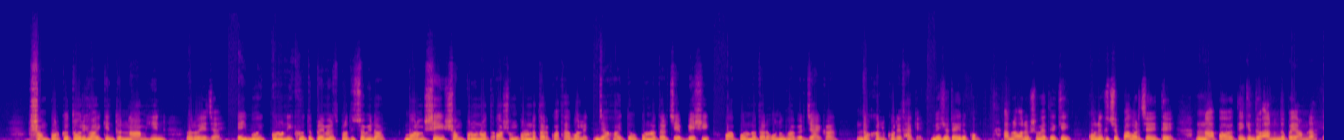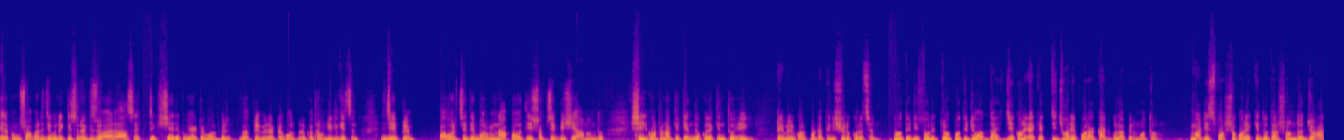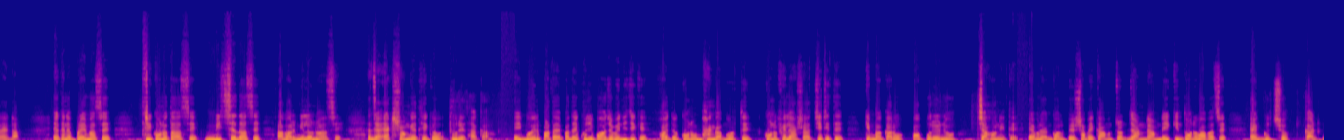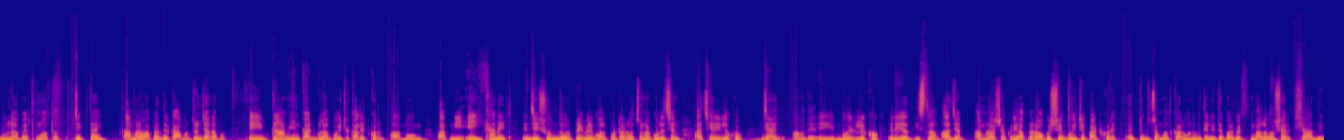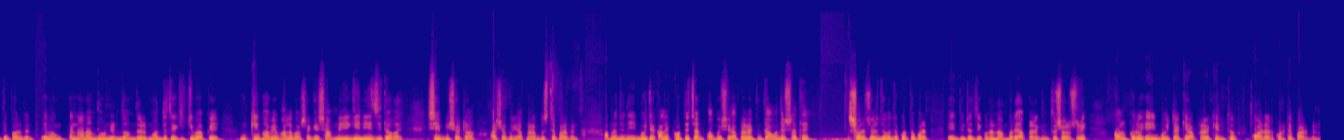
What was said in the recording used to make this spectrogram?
সম্পর্ক তৈরি হয় কিন্তু নামহীন রয়ে যায়। এই বই কোনো নিখুঁত প্রেমের প্রতিচ্ছবি নয় বরং সেই সম্পূর্ণ অসম্পূর্ণতার কথা বলে, যা হয়তো পূর্ণতার চেয়ে বেশি অপূর্ণতার অনুভবের জায়গা দখল করে থাকে। বিষয়টা এরকম, আমরা অনেক সময় থেকে কোনো কিছু পাওয়ার চাইতে না পাওয়াতেই কিন্তু আনন্দ পাই আমরা। এরকম সবার জীবনে কিছু না কিছু আছে। ঠিক সেরকমই একটা গল্পের বা প্রেমের একটা গল্পের কথা উনি লিখেছেন, যে প্রেম পাওয়ার চেয়ে বরং না পাওয়াতেই সবচেয়ে বেশি আনন্দ। সেই ঘটনাকে কেন্দ্র করে কিন্তু এই প্রেমের গল্পটা তিনি শুরু করেছেন। প্রতিটি চরিত্র, প্রতিটি অধ্যায় যে কোনো এক একটি ঝরে পড়া কাঠগোলাপের মতো। মাটি স্পর্শ করে কিন্তু তার সৌন্দর্য হারায় না। এখানে প্রেম আছে, ত্রিকোণতা আছে, বিচ্ছেদ আছে, আবার মিলনও আছে, যা একসঙ্গে থেকেও দূরে থাকা। এই বইয়ের পাতায় পাতায় খুঁজে পাওয়া যাবে নিজেকে, হয়তো কোনো ভাঙ্গা মুহূর্তে, কোনো ফেলে আসা চিঠিতে, কিংবা কারও অপূরণীয় চাহনিতে। এমন এক গল্পের সবাইকে আমন্ত্রণ, যার নাম নেই কিন্তু অনুভব আছে একগুচ্ছ কাঠগোলাপের মতো। ঠিক তাই আমরাও আপনাদেরকে আমন্ত্রণ জানাব। এই গ্রামহীন কাঠগুলা বইটা কালেক্ট করুন এবং আপনি এইখানে যে সুন্দর প্রেমের গল্পটা রচনা করেছেন আজকের এই লেখক জাহিদ আমাদের এই বইয়ের লেখক রিয়াদ ইসলাম আজান। আমরা আশা করি আপনারা অবশ্যই বইটি পাঠ করে একটু চমৎকার অনুভূতি নিতে পারবেন, ভালোবাসার স্বাদ নিতে পারবেন এবং নানান ধরনের দ্বন্দ্বের মধ্যে থেকে কীভাবে কীভাবে ভালোবাসাকে সামনে এগিয়ে নিয়ে যেতে হয় সেই বিষয়টা আশা করি আপনারা বুঝতে পারবেন। আপনারা যদি এই বইটা কালেক্ট করতে চান, অবশ্যই আপনারা কিন্তু আমাদের সাথে সরাসরি যোগাযোগ করতে পারেন। এই দুইটা যে কোনো নাম্বারে আপনারা কিন্তু সরাসরি কল করে এই বইটাকে আপনারা কিন্তু অর্ডার করতে পারবেন।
